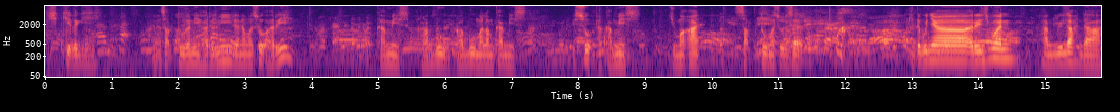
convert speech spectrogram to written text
Sikit lagi. Nak Sabtu dah ni. Hari ni dah nak masuk hari Kamis. Rabu. Rabu malam Kamis. Esok dah Kamis Jumaat Sabtu masuk Z Kita punya arrangement Alhamdulillah dah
